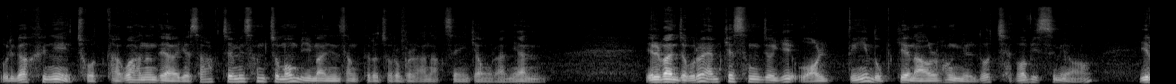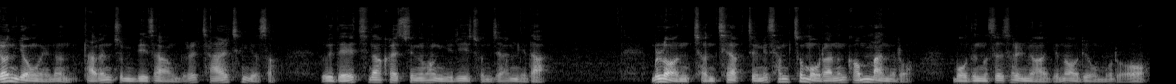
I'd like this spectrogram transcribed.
우리가 흔히 좋다고 하는 대학에서 학점이 3.5 미만인 상태로 졸업을 한 학생의 경우라면 일반적으로 MCAT 성적이 월등히 높게 나올 확률도 제법 있으며 이런 경우에는 다른 준비 사항들을 잘 챙겨서 의대에 진학할 수 있는 확률이 존재합니다. 물론 전체 학점이 3.5라는 것만으로 모든 것을 설명하기는 어려우므로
